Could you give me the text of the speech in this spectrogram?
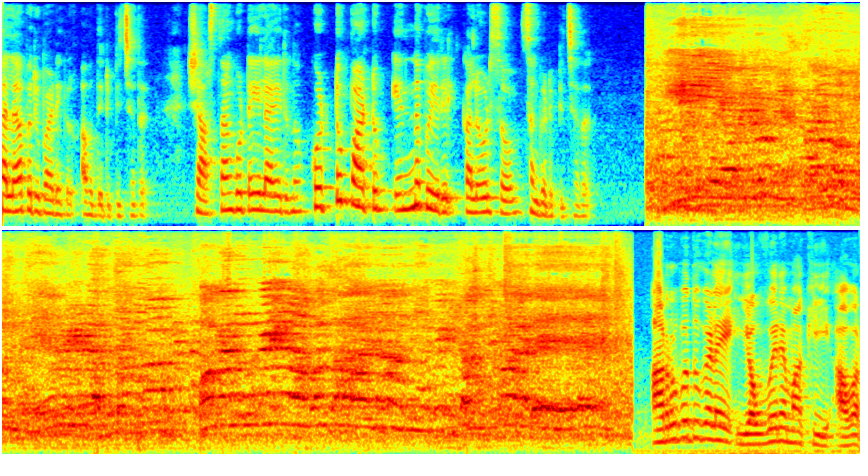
കലാപരിപാടികൾ അവതരിപ്പിച്ചത്. ശാസ്താംകോട്ടയിലായിരുന്നു കൊട്ടും പാട്ടും എന്ന പേരിൽ കലോത്സവം സംഘടിപ്പിച്ചത്. അറുപതുകളെ യൗവനമാക്കി അവർ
